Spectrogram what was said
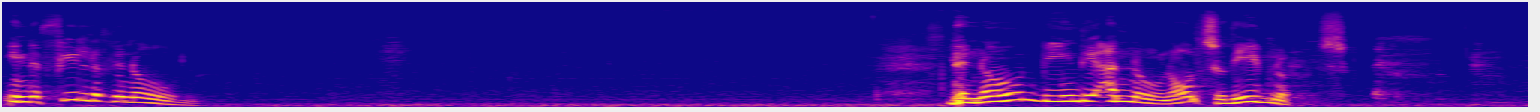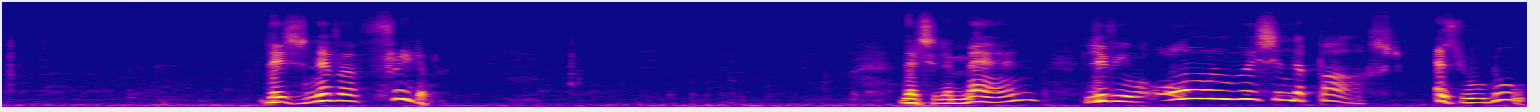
in the field of the known. The known being the unknown, also the ignorance. There's never freedom. That's a man living always in the past, as you do.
